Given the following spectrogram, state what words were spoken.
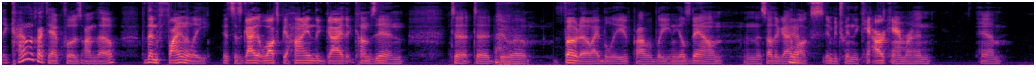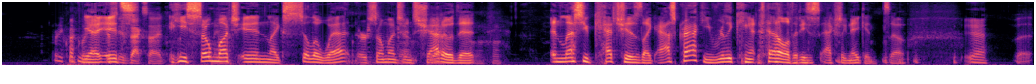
they kind of look like they have clothes on though. But then finally, it's this guy that walks behind the guy that comes in to to do a photo. I believe probably he kneels down, and this other guy Yeah. walks in between the ca- our camera and him. Pretty quickly. Yeah, Just see his it's- backside. he's so much in like silhouette or so much in shadow Yeah. that uh-huh. unless you catch his like ass crack, you really can't tell that he's actually naked. So Yeah. But-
